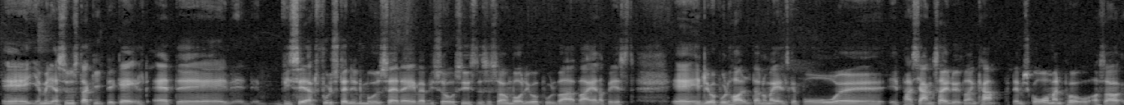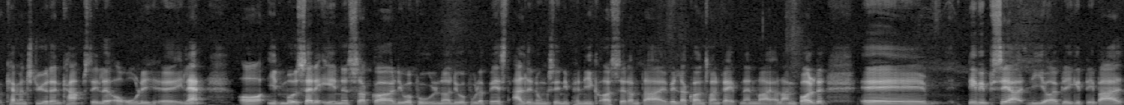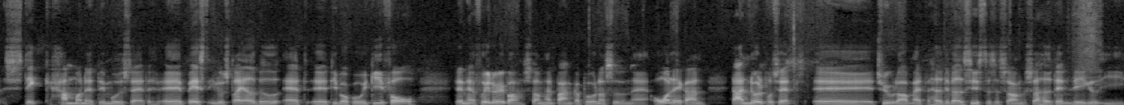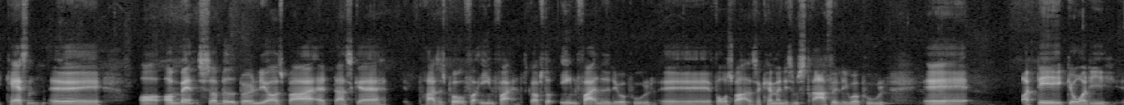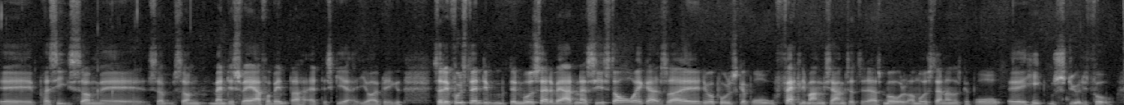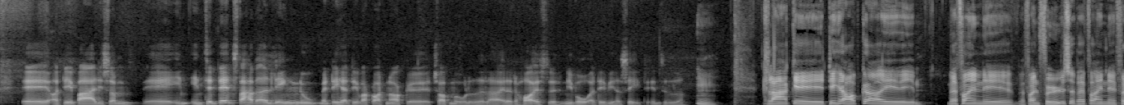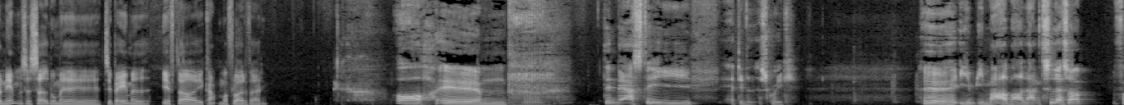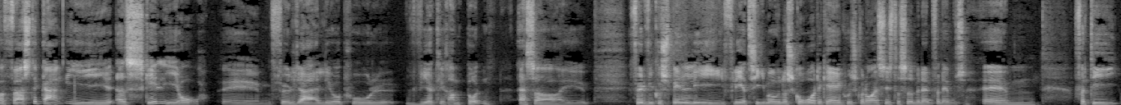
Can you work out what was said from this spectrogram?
Øh, jamen, jeg synes, der gik det galt, at øh, vi ser fuldstændig det modsatte af, hvad vi så sidste sæson, hvor Liverpool var, var allerbedst. Øh, et Liverpool-hold, der normalt skal bruge øh, et par chancer i løbet af en kamp, dem scorer man på, og så kan man styre den kamp stille og roligt øh, i land. Og i den modsatte ende, så går Liverpool, når Liverpool er bedst, aldrig nogensinde i panik, også selvom der vælter kontraangreb den anden vej og lange bolde. Øh, det vi ser lige i øjeblikket, det er bare stikhammerne det modsatte. Øh, bedst illustreret ved, at øh, de var gode i får den her friløber, som han banker på undersiden af overlæggeren. Der er 0% øh, tvivl om, at havde det været sidste sæson, så havde den ligget i kassen. Øh, og omvendt så ved Burnley også bare, at der skal presses på for én fejl. Der skal opstå én fejl nede i Liverpool øh, forsvaret, så kan man ligesom straffe Liverpool. Øh, Øh, og det gjorde de øh, præcis som, øh, som, som man desværre forventer, at det sker i øjeblikket. Så det er fuldstændig den modsatte verden af sidste år. Ikke? Altså, øh, Liverpool skal bruge ufattelig mange chancer til deres mål, og modstanderne skal bruge øh, helt ustyrligt få. Øh, og det er bare ligesom øh, en, en tendens, der har været længe nu, men det her, det var godt nok øh, topmålet, eller, eller det højeste niveau af det, vi har set indtil videre. Mm. Clark, øh, det her opgør, øh, hvad, for en, øh, hvad for en følelse, hvad for en øh, fornemmelse sad du med øh, tilbage med, efter øh, kampen var fløjtet færdig? Åh, oh, øh, den værste i, ja det ved jeg sgu ikke, øh, i, i meget, meget lang tid. Altså, for første gang i adskillige år, øh, følte jeg, at Liverpool virkelig ramte bunden. Altså, øh, følte, vi kunne spille i flere timer uden at score. Det kan jeg ikke huske, hvornår jeg sidst har siddet med den fornemmelse. Øhm, fordi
